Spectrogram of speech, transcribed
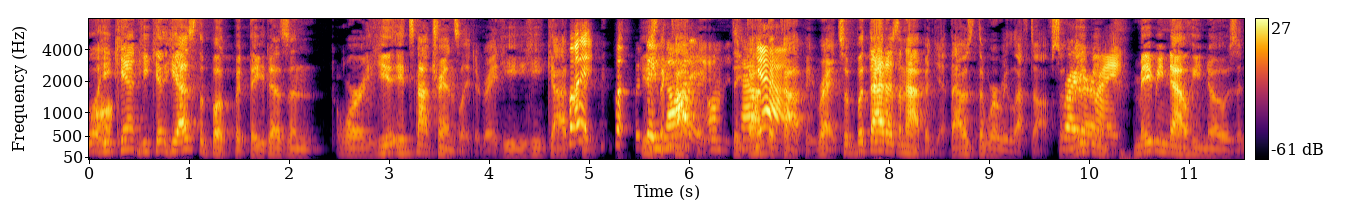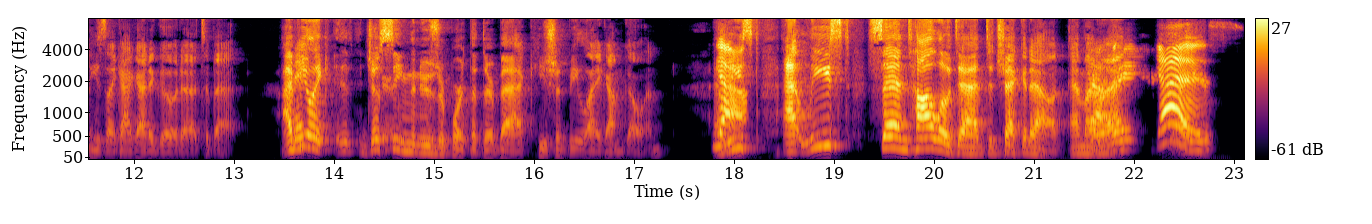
well, he can't. He can. He has the book, but he doesn't. Or he, it's not translated, right? He he got But the. but but he they the got copy. it on the they tab. got Yeah. the copy, right? So, but that hasn't happened yet. That was the where we left off. So Right, maybe right. maybe now he knows, and he's like, I got to go to Tibet. I Maybe- feel like uh, just seeing the news report that they're back, he should be like, I'm going. At Yeah. least, at least send Hollow Dad to check it out. Am I Yeah, right? yes,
